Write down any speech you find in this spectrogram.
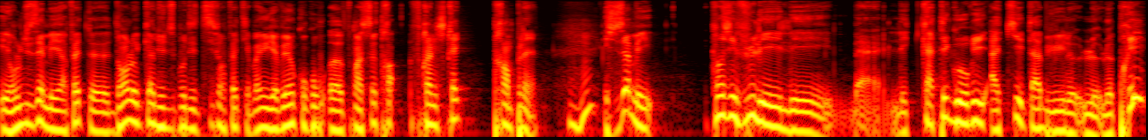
et on lui disait, mais en fait, euh, dans le cas du dispositif, en fait, il y avait, il y avait un concours French, Tech tra- French Tech tremplin. Mhm. Et je disais, mais quand j'ai vu les, les, ben, les catégories à qui est attribué le, le- le prix,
